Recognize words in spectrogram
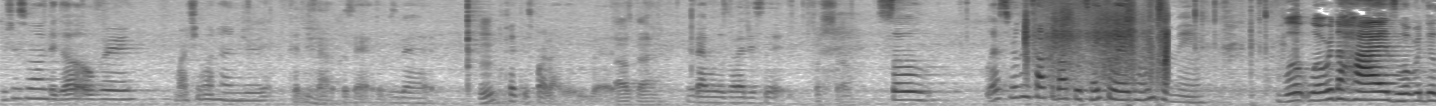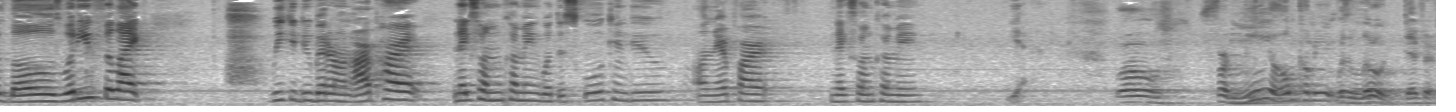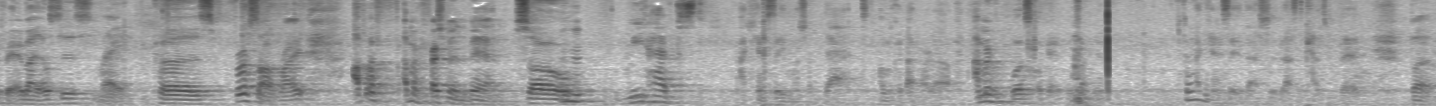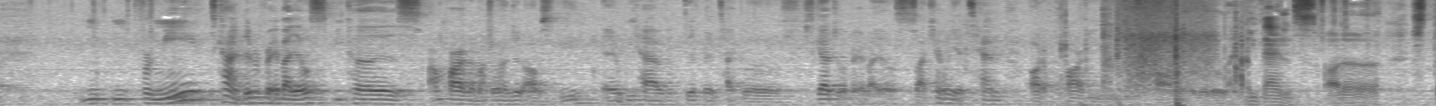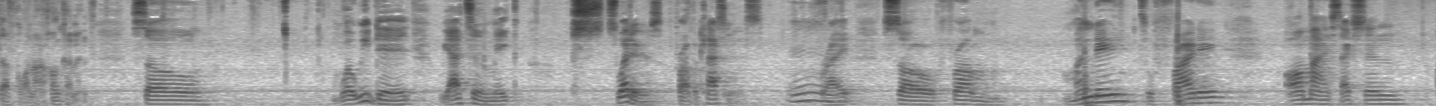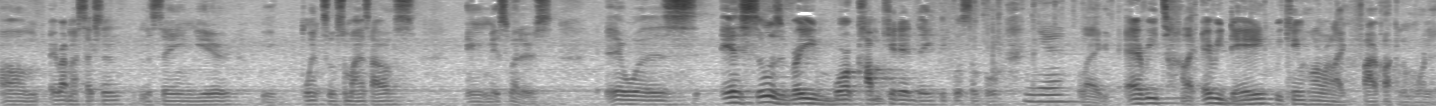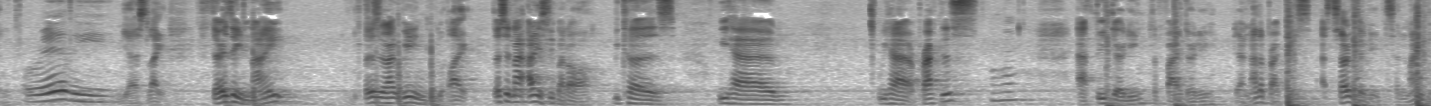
we just wanted to go over marching 100. Cut this out because that it was bad. Hmm? Cut this part out. It was bad. That was bad That was what I just said. for sure. So let's really talk about the takeaway of homecoming. What what were the highs? What were the lows? What do you feel like we could do better on our part next homecoming? What the school can do on their part next homecoming? Yeah. Well, for me, homecoming was a little different for everybody else's. Right. Because first off, right, I'm a I'm a freshman in the band, so Mm-hmm. we have I can't say much of that. I'm gonna cut that part out. I'm a well, okay. One second. Go I can't say that shit. That's the kind of bad. But mm, mm, for me, it's kind of different for everybody else because I'm part of the Metro 100, obviously, and we have a different type of schedule for everybody else. So I can't really attend all the parties, all the little like events, all the stuff going on homecoming. So what we did, we had to make sweaters for our upperclassmen, right? So from Monday to Friday, all my section, um, everybody in my section in the same year, we went to somebody's house and made sweaters. It was it's, it was very more complicated than you think it was simple. Yeah. Like every time, like every day, we came home around like five o'clock in the morning. Really? Yes, like Thursday night. Thursday night we didn't like Thursday night. I didn't sleep at all because we had we had practice at three thirty to five thirty. Then another practice at seven thirty to nine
